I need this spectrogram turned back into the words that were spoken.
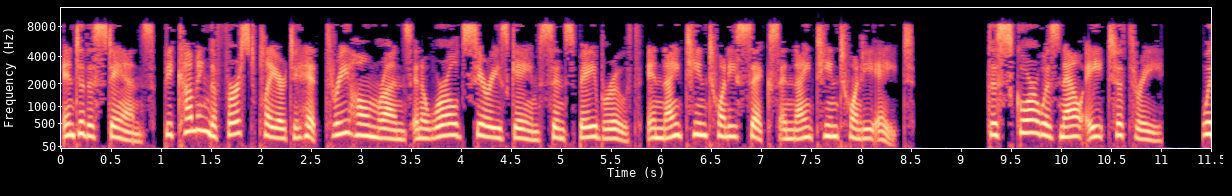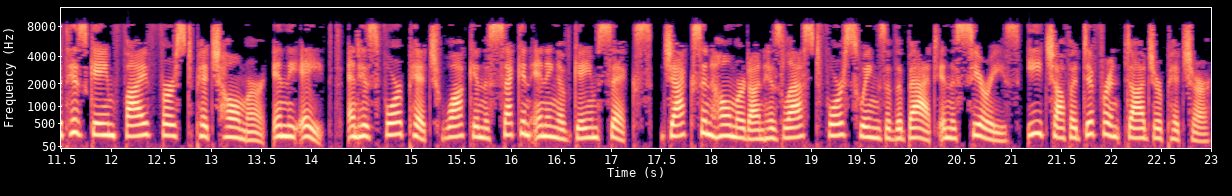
into the stands, becoming the first player to hit three home runs in a World Series game since Babe Ruth in 1926 and 1928. The score was now 8-3. With his Game 5 first-pitch homer in the eighth and his four-pitch walk in the second inning of Game 6, Jackson homered on his last four swings of the bat in the series, each off a different Dodger pitcher.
